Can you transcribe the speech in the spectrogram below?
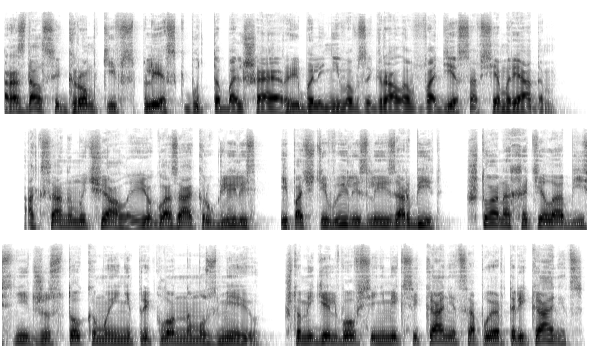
Раздался громкий всплеск, будто большая рыба лениво взыграла в воде совсем рядом. Оксана мычала, ее глаза округлились и почти вылезли из орбит. Что она хотела объяснить жестокому и непреклонному змею? Что Мигель вовсе не мексиканец, а пуэрториканец?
